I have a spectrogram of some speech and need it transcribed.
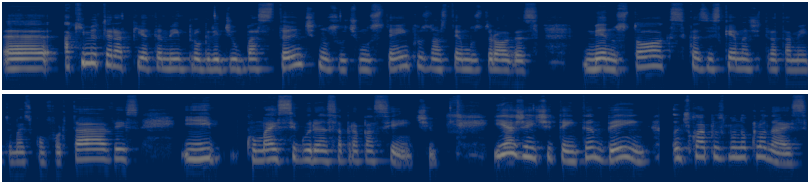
Eh, a quimioterapia também progrediu bastante nos últimos tempos, nós temos drogas menos tóxicas, esquemas de tratamento mais confortáveis e com mais segurança para paciente. E a gente tem também anticorpos monoclonais.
